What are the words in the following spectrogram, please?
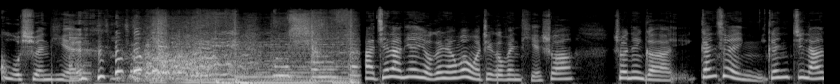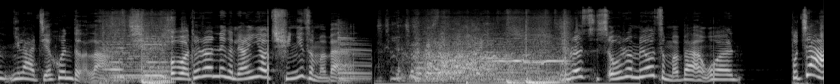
鼓喧天，啊！前两天有个人问我这个问题，说说那个干脆你跟军良你俩结婚得了。不 不，他说那个梁一要娶你怎么办？我说我说没有怎么办？我不嫁。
